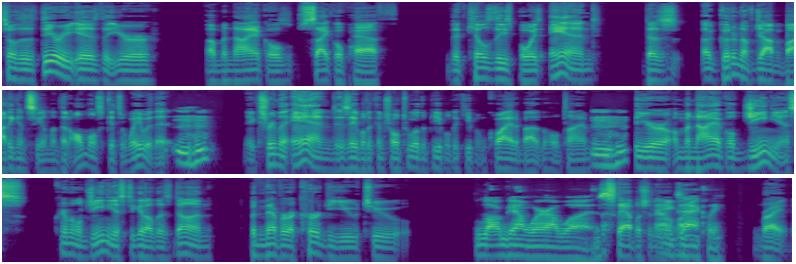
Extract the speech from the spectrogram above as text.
so the theory is that you're a maniacal psychopath that kills these boys and does a good enough job at body concealment that almost gets away with it. Mm-hmm. Extremely, and is able to control two other people to keep them quiet about it the whole time. Mm-hmm. You're a maniacal genius, criminal genius to get all this done, but never occurred to you to log down where I was, establish an alibi. Exactly. Right.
